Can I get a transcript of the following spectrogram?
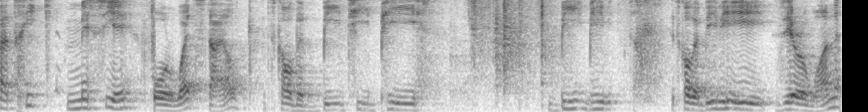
Patrick Messier for wet style. It's called a BTP B, B, it's called a BBE 01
